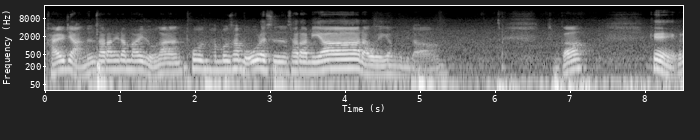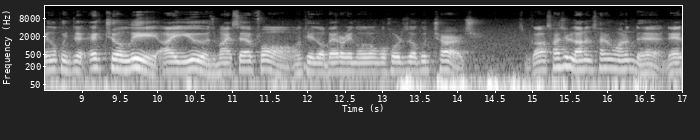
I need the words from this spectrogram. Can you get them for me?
갈지 않는 사람이란 말이죠. 나는 폰 한 번 사면 오래 쓰는 사람이야. 라고 얘기한 겁니다. 됐습니까? 오케이. 그래 놓고 이제 actually I use my cell phone until the battery no longer holds a good charge. 그러니까 사실 나는 사용하는데 내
